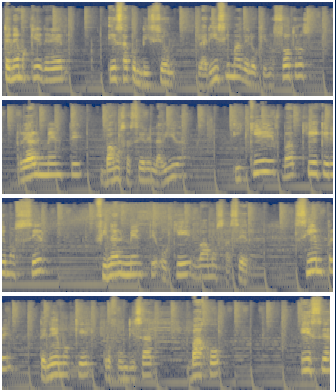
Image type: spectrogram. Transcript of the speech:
tenemos que tener esa convicción clarísima de lo que nosotros realmente vamos a hacer en la vida y qué, qué queremos ser finalmente o qué vamos a hacer. Siempre tenemos que profundizar bajo esa,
